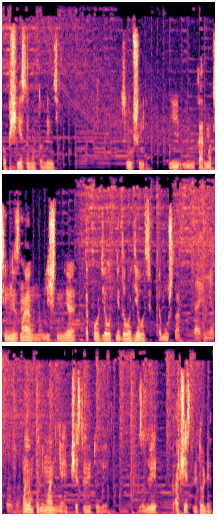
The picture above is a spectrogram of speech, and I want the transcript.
В общественном туалете. Слушай, как Максим не знаю, но лично мне такого делать не доводилось, потому что Да, и мне тоже. в моем понимании общественный туалет. За дверь... Общественный туалет.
